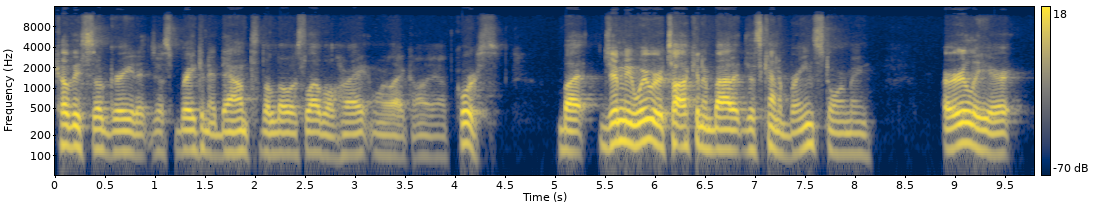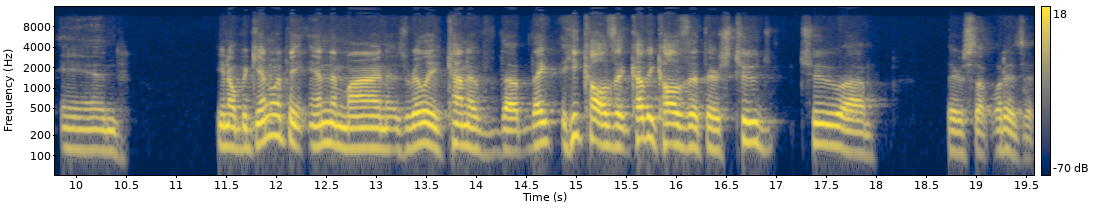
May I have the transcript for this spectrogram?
Covey's so great at just breaking it down to the lowest level, right? And we're like, oh yeah, of course. But Jimmy, we were talking about it, just kind of brainstorming earlier, and you know, begin with the end in mind is really kind of the they he calls it Covey calls it there's two two uh, there's a, what is it,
